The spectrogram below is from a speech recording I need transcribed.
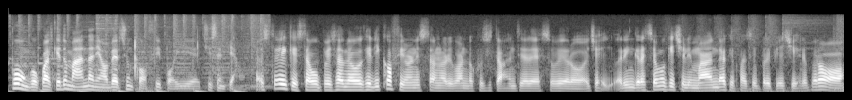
pongo qualche domanda, andiamo a berci un coffee, poi eh, ci sentiamo. Eh, stai che stavo pensando che di coffee non ne stanno arrivando così tanti adesso, vero? Cioè, ringraziamo chi ce li manda, che fa sempre piacere, però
